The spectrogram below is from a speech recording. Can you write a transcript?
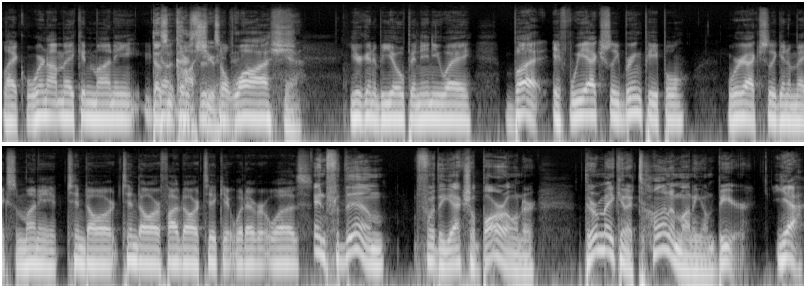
like we're not making money, Doesn't cost you it's a wash Yeah. you're going to be open anyway. But if we actually bring people, we're actually going to make some money. $10, $10, $5 ticket, whatever it was. And for them, for the actual bar owner, they're making a ton of money on beer. Yeah.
